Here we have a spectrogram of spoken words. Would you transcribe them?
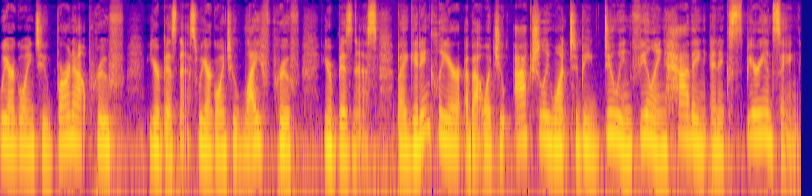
We are going to burnout proof your business. We are going to life proof your business by getting clear about what you actually want to be doing, feeling, having, and experiencing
